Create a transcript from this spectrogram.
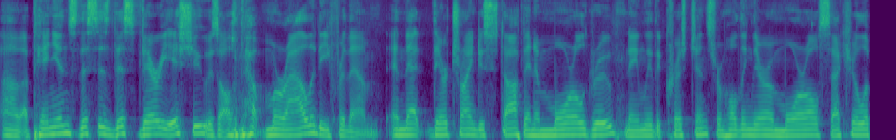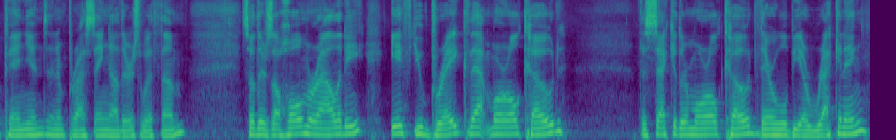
uh, opinions. This is this very issue is all about morality for them, and that they're trying to stop an immoral group, namely the Christians, from holding their immoral sexual opinions and impressing others with them. So there's a whole morality. If you break that moral code, the secular moral code, there will be a reckoning.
